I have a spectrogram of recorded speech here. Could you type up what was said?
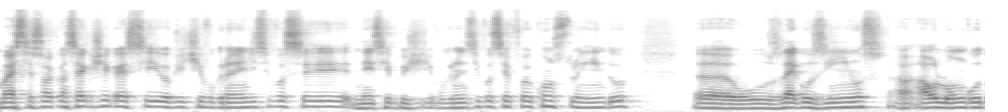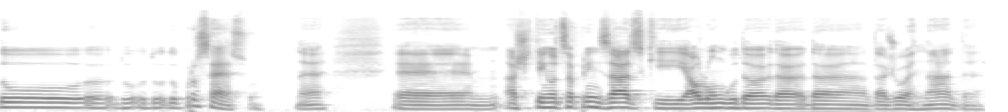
mas você só consegue chegar a esse objetivo grande se você, nesse objetivo grande, se você for construindo uh, os legozinhos ao longo do, do, do, do processo. Né? É, acho que tem outros aprendizados que ao longo da, da, da, da jornada,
